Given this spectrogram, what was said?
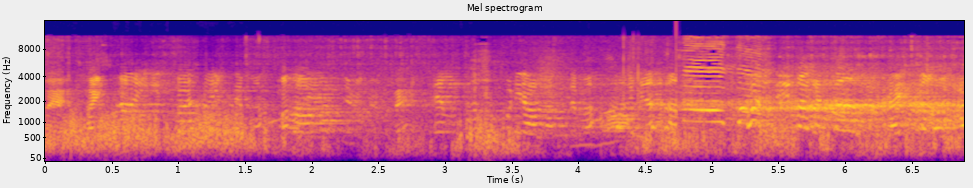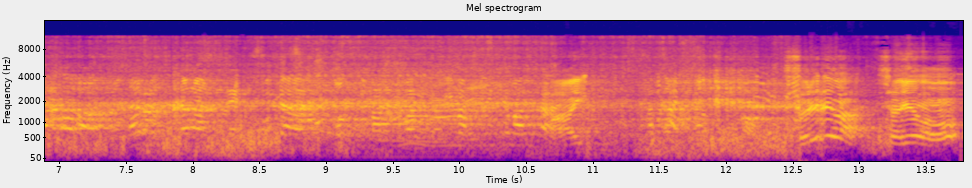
はい。はい、いっぱい入ってます。まだ上がってるんですね。でも、たっぷり上がってます。皆さん、それでは車両を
